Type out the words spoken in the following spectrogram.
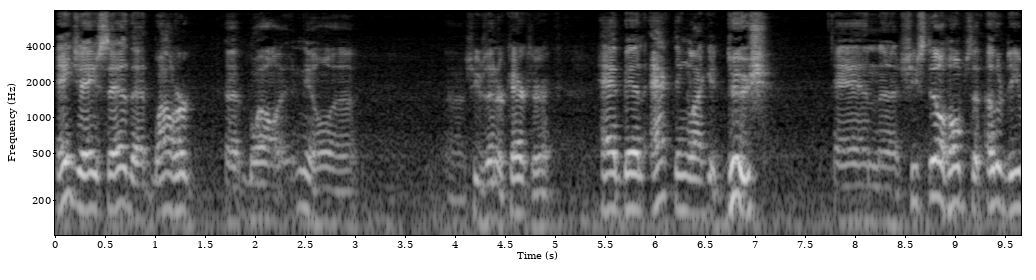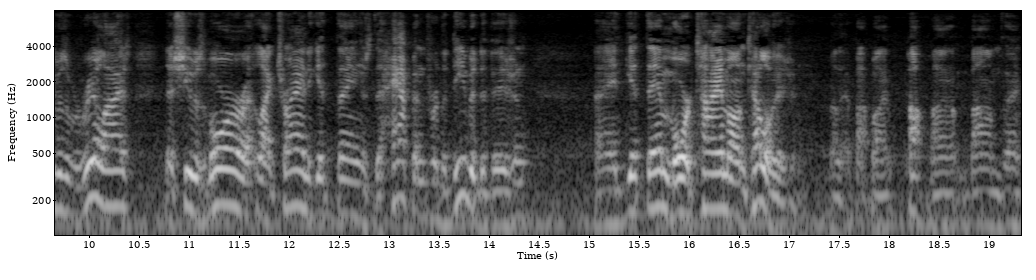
AJ said that while her, uh, well, you know, uh, she was in her character, had been acting like a douche, and uh, she still hopes that other divas will realize that she was more like trying to get things to happen for the diva division and get them more time on television. Well, that pop bomb, pop bomb, bomb thing.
